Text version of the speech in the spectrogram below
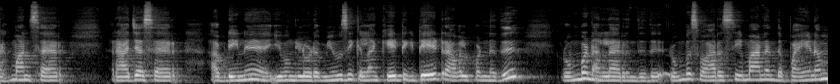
ரஹ்மான் சார் ராஜா சார் அப்படின்னு இவங்களோட மியூசிக்கெல்லாம் கேட்டுக்கிட்டே ட்ராவல் பண்ணது ரொம்ப நல்லா இருந்தது. ரொம்ப சுவாரஸ்யமான இந்த பயணம்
